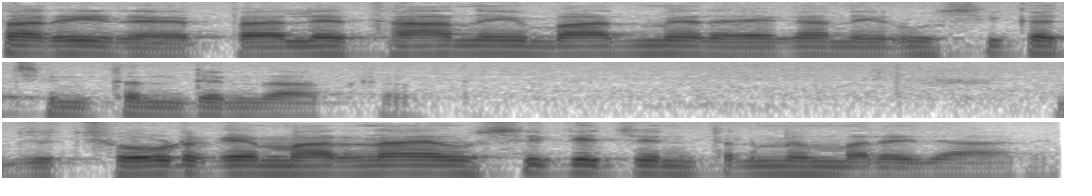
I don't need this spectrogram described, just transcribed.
शरीर है, पहले था नहीं, बाद में रहेगा नहीं, उसी का चिंतन दिन रात करते जो छोड़ के मरना है, उसी के चिंतन में मरे जा रहे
